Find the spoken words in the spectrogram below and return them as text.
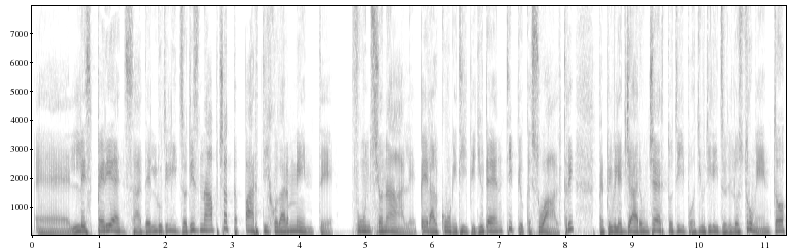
eh, l'esperienza dell'utilizzo di Snapchat particolarmente funzionale per alcuni tipi di utenti più che su altri, per privilegiare un certo tipo di utilizzo dello strumento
